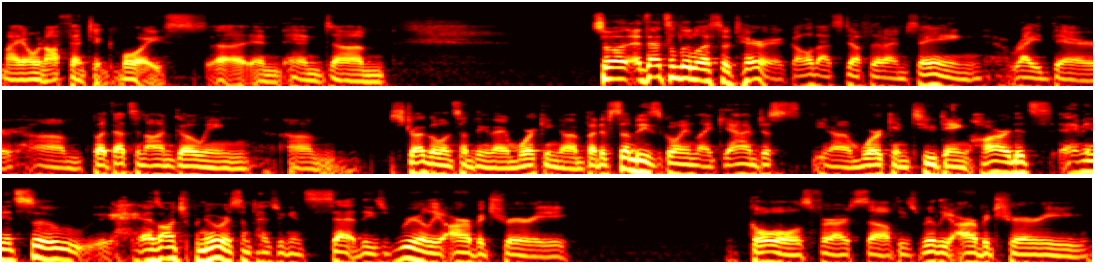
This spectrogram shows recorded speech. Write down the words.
my own authentic voice uh, and and um, so that's a little esoteric all that stuff that i'm saying right there. Um, but that's an ongoing um, struggle and something that i'm working on. But if somebody's going like yeah i'm just you know i'm working too dang hard it's i mean it's so as entrepreneurs sometimes we can set these really arbitrary goals for ourselves these really arbitrary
